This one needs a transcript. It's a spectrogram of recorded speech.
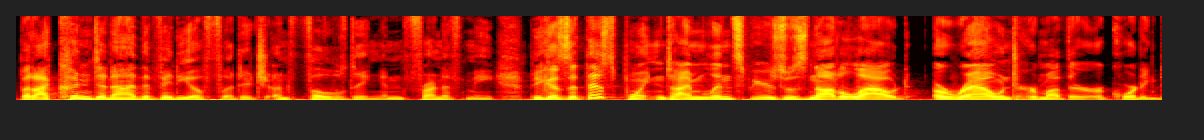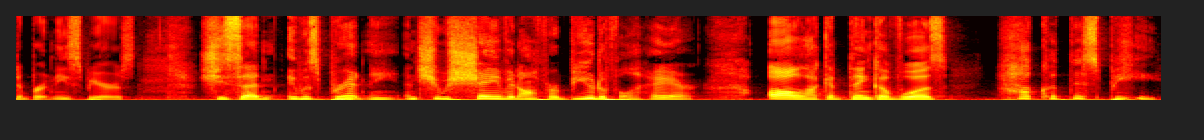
but I couldn't deny the video footage unfolding in front of me. Because at this point in time, Lynn Spears was not allowed around her mother, according to Britney Spears. She said it was Britney, and she was shaving off her beautiful hair. All I could think of was, how could this be?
